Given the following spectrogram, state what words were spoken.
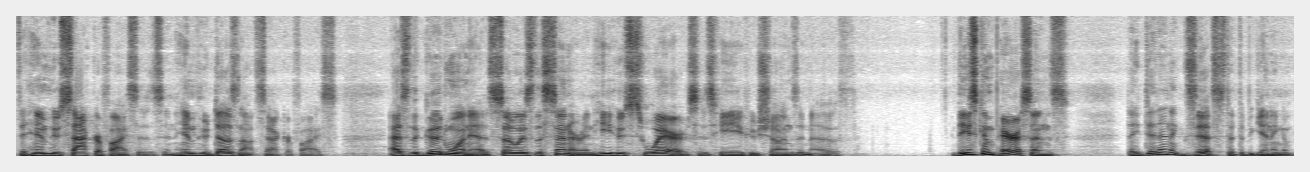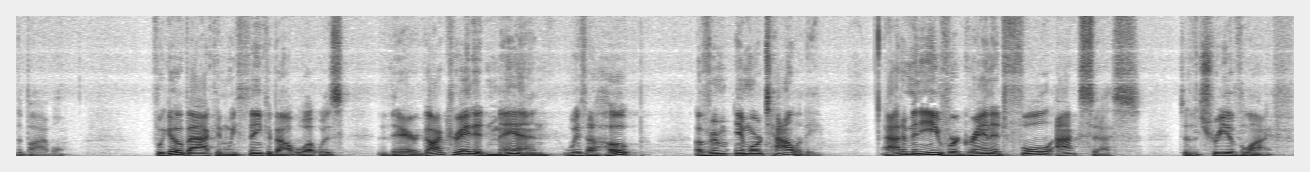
to him who sacrifices and him who does not sacrifice. As the good one is, so is the sinner, and he who swears is he who shuns an oath. These comparisons, they didn't exist at the beginning of the Bible. If we go back and we think about what was there, God created man with a hope of immortality. Adam and Eve were granted full access to the tree of life.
